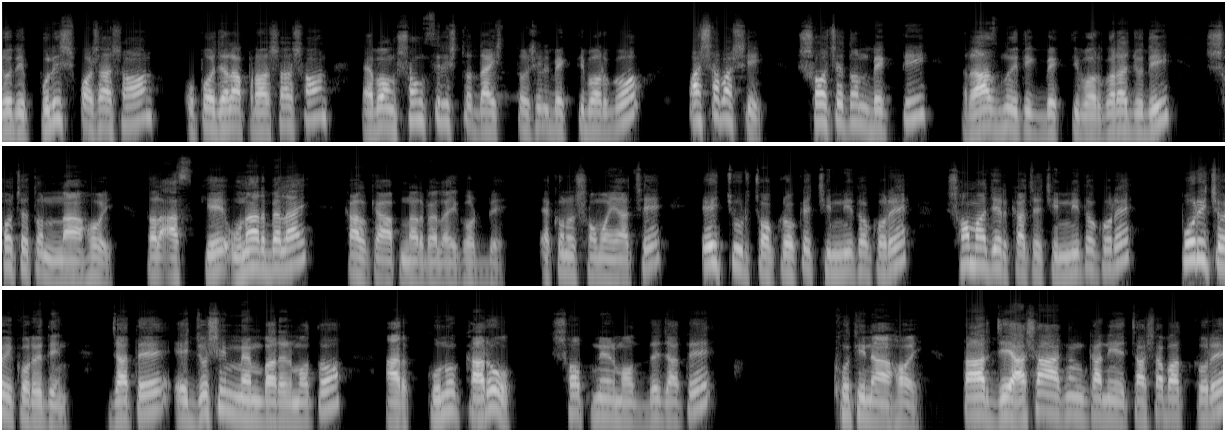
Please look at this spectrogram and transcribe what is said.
যদি পুলিশ প্রশাসন, উপজেলা প্রশাসন এবং সংশ্লিষ্ট দায়িত্বশীল ব্যক্তিবর্গ, পাশাপাশি সচেতন ব্যক্তি, রাজনৈতিক ব্যক্তিবর্গরা যদি সচেতন না হয়, তাহলে আজকে ওনার বেলায়, কালকে আপনার বেলায় ঘটবে। এখনও সময় আছে, এই চুর চক্রকে চিহ্নিত করে, সমাজের কাছে চিহ্নিত করে পরিচয় করে দিন, যাতে এই জসিম মেম্বারের মতো আর কোনো কারও স্বপ্নের মধ্যে যাতে ক্ষতি না হয়। তার যে আশা আকাঙ্ক্ষা নিয়ে চাষাবাদ করে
